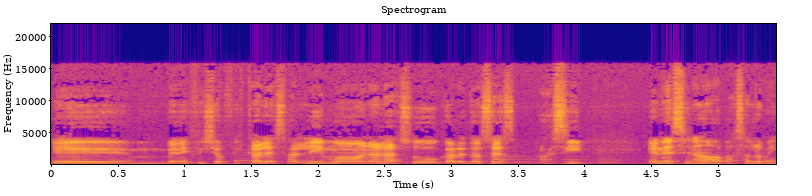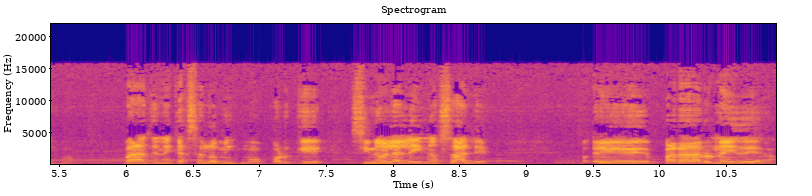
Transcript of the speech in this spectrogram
eh, beneficios fiscales al limón, al azúcar. Entonces, así. En el Senado va a pasar lo mismo. Van a tener que hacer lo mismo, porque si no la ley no sale. Eh, para dar una idea,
